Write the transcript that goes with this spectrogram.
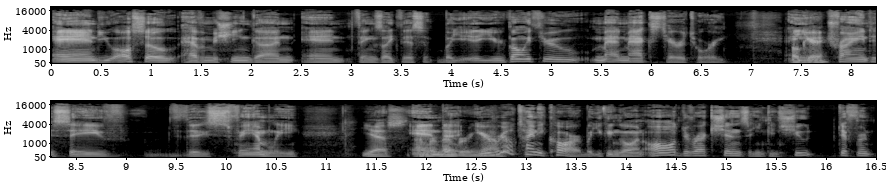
and you also have a machine gun and things like this. But you- you're going through Mad Max territory, and you're trying to save this family Yes, I'm and uh, you're now. a real tiny car, but you can go in all directions and you can shoot different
